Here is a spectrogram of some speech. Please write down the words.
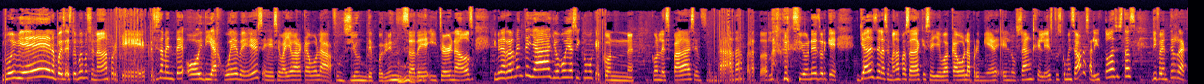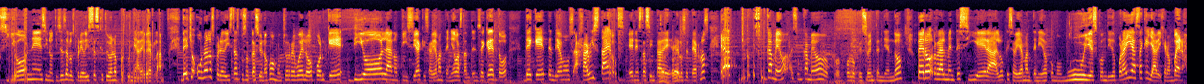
Muy bien, pues estoy muy emocionada porque precisamente hoy día jueves eh, se va a llevar a cabo la función de prensa de Eternals. Y mira, realmente ya yo voy así como que con con la espada desenfundada para todas las reacciones, porque ya desde la semana pasada que se llevó a cabo la premier en Los Ángeles, pues comenzaron a salir todas estas diferentes reacciones y noticias de los periodistas que tuvieron la oportunidad de verla. De hecho, uno de los periodistas pues ocasionó como mucho revuelo porque dio la noticia que se había mantenido bastante en secreto de que tendríamos a Harry Styles en esta cinta de, Los Eternos. Era, yo creo que es un cameo, es un cameo por, lo que estoy entendiendo, pero realmente sí era algo que se había mantenido como muy escondido por ahí hasta que ya dijeron, bueno,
